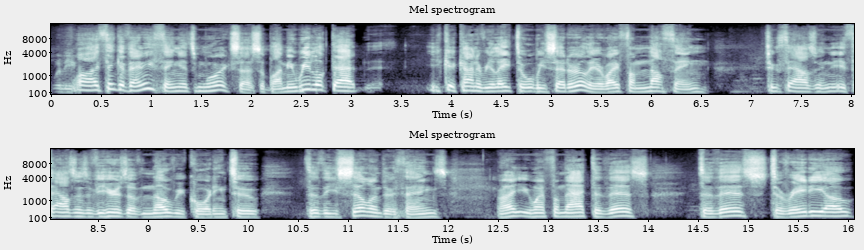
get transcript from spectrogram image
what do you? Well, I think if anything, it's more accessible. I mean, we looked at, you could kind of relate to what we said earlier, right? From nothing, 2,000, thousands of years of no recording to, to these cylinder things, right? You went from that to this, to this, to radio.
